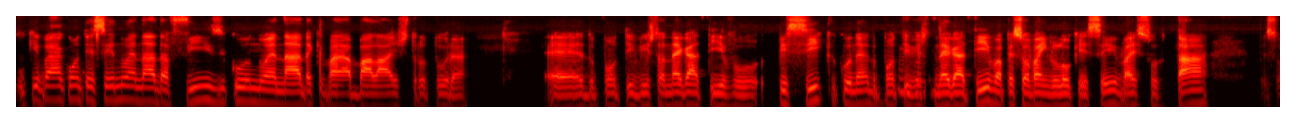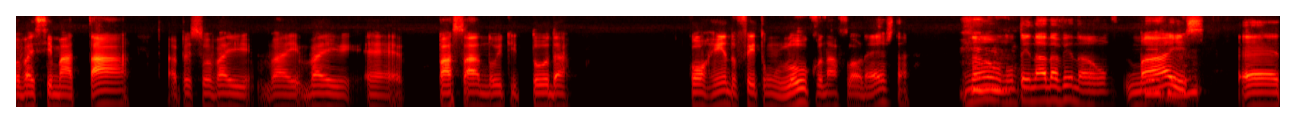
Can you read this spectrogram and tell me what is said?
o que vai acontecer não é nada físico, não é nada que vai abalar a estrutura é, do ponto de vista negativo psíquico, né? Do ponto de uhum. vista negativo, a pessoa vai enlouquecer, vai surtar, a pessoa vai se matar, a pessoa vai, vai, vai é, passar a noite toda correndo feito um louco na floresta. Não, não tem nada a ver não. Mas uhum. é,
